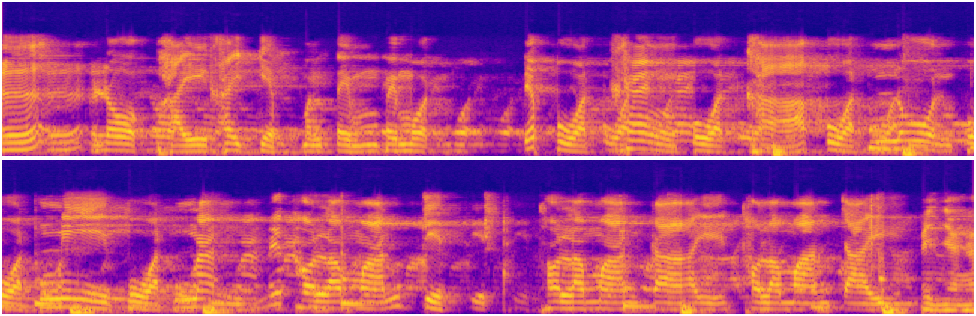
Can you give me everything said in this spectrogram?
เออ โรคภัยไข้เจ็บมันเต็มไปหมดเดี๋ยวปวดแข้งปวดขาปวดโน่น ปวดนี่ปวดนั่นไม่ทรมานจิต ทรมานกาย ทรมานใจเป็นยังไง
